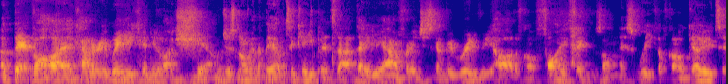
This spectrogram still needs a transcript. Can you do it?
a bit of a higher calorie week and you're like shit, I'm just not going to be able to keep it to that daily average. It's going to be really really hard. I've got five things on this week I've got to go to.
